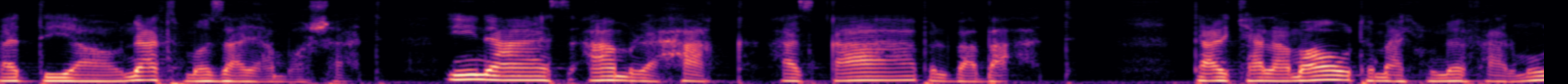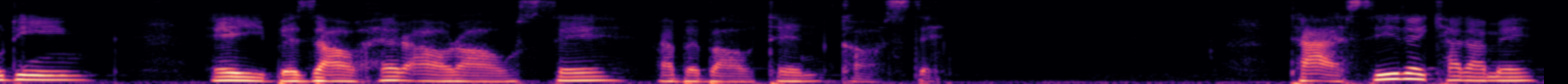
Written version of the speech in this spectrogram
و دیانت مزین باشد. این است امر حق. از قبل و بعد. در کلمات مکنونه فرمودیم ای به ظاهر آراسته و به باطن کاسته. تأثیر کلمه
